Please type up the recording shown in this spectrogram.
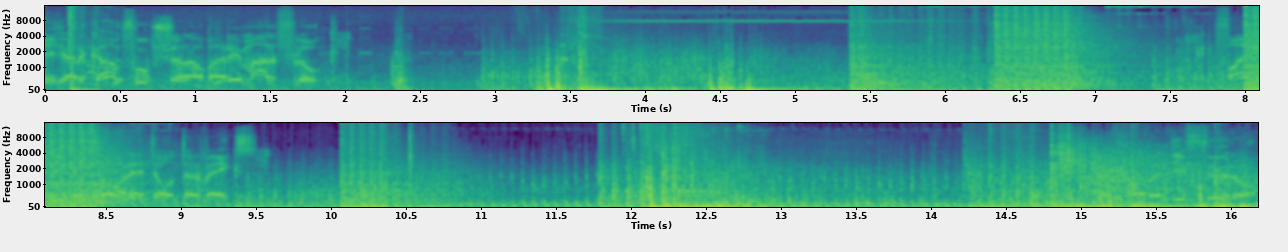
Feindlicher Kampfhubschrauber im Anflug. Feindliche Vorräte unterwegs. Wir haben die Führung.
